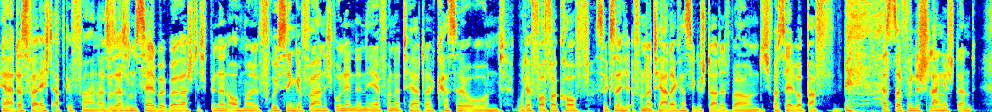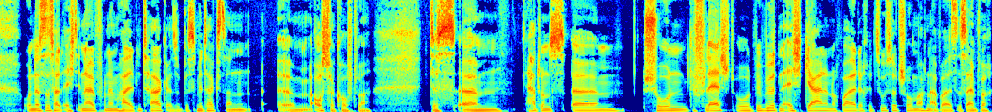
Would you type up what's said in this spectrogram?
Ja, das war echt abgefahren. Also mhm. das hat uns selber überrascht. Ich bin dann auch mal früh hingefahren. Ich wohne in der Nähe von der Theaterkasse und wo der Vorverkauf so gesagt, von der Theaterkasse gestartet war und ich war selber baff, was da für eine Schlange stand. Und das ist halt echt innerhalb von einem halben Tag, also bis mittags dann ähm, ausverkauft war. Das ähm, hat uns ähm, schon geflasht und wir würden echt gerne noch weitere Zusatzshow machen, aber es ist einfach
